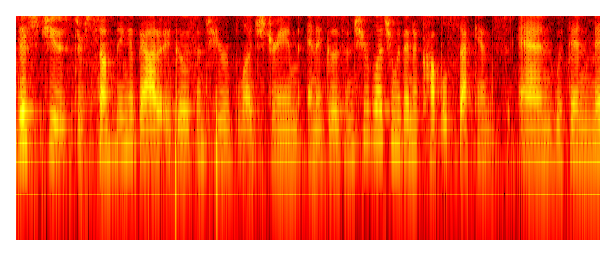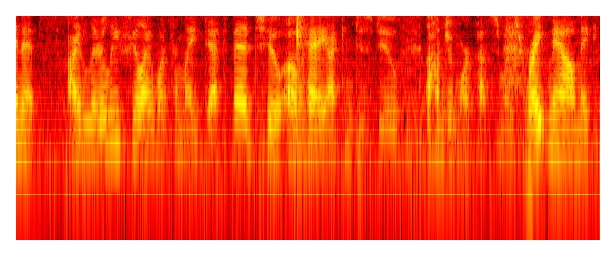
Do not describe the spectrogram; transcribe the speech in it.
This juice, there's something about it, it goes into your bloodstream and it goes into your bloodstream within a couple seconds and within minutes, I literally feel I went from my deathbed to, okay, I can just do 100 more customers right now making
